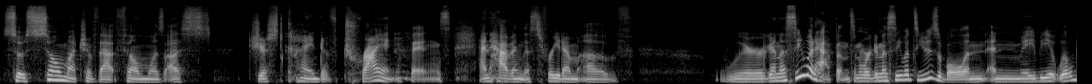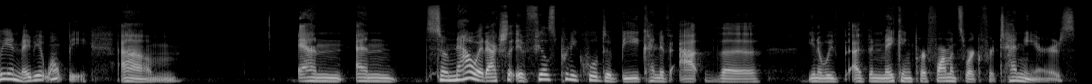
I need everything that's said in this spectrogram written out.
so so much of that film was us just kind of trying things and having this freedom of we're going to see what happens and we're going to see what's usable and and maybe it will be and maybe it won't be. Um and and so now it actually it feels pretty cool to be kind of at the you know we've I've been making performance work for 10 years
